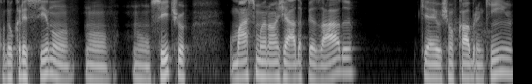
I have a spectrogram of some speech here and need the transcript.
Quando eu cresci no, no, num sítio, o máximo era uma geada pesada, que aí o chão ficava branquinho,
